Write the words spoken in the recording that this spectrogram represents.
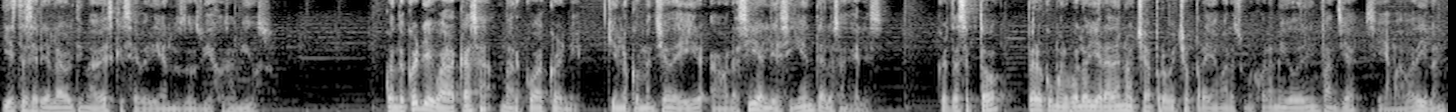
Y esta sería la última vez que se verían los dos viejos amigos. Cuando Kurt llegó a la casa, marcó a Courtney, quien lo convenció de ir ahora sí al día siguiente a Los Ángeles. Kurt aceptó, pero como el vuelo ya era de noche, aprovechó para llamar a su mejor amigo de la infancia, se llamaba Dylan,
